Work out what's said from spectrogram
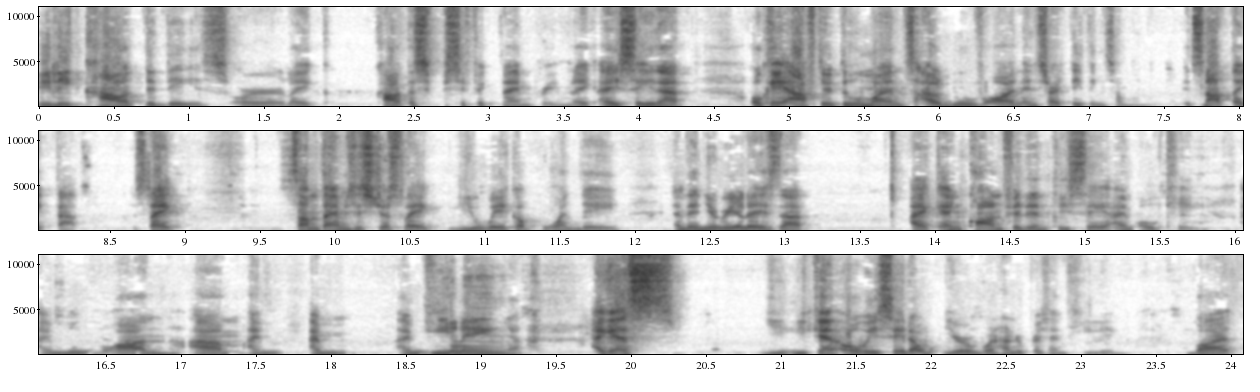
really count the days or like count a specific time frame. Like i say that okay after two months i'll move on and start dating someone. It's not like that. It's like sometimes it's just like you wake up one day and then you realize that i can confidently say i'm okay. I move on. Um i'm i'm i'm healing. I guess you, you can't always say that you're 100% healing but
